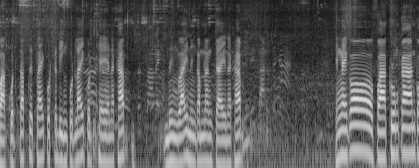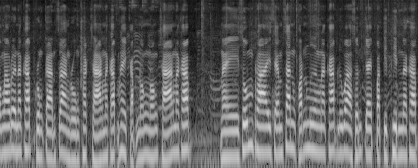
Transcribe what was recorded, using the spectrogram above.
ฝากกดซับสไครต์กดกระดิ่ง กดไลค์ กดแชร์นะครับหนึ่งไลค์หนึ่งกำลังใจนะครับยังไงก็ฝากโครงการของเราด้วยนะครับ โครงการสร้างโรงพักช้างนะครับ ให้กับน้องๆช้างนะครับ ในซุ้มพรายแซมสันขวัญเมืองนะครับ หรือว่าสนใจปฏิทินนะครับ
